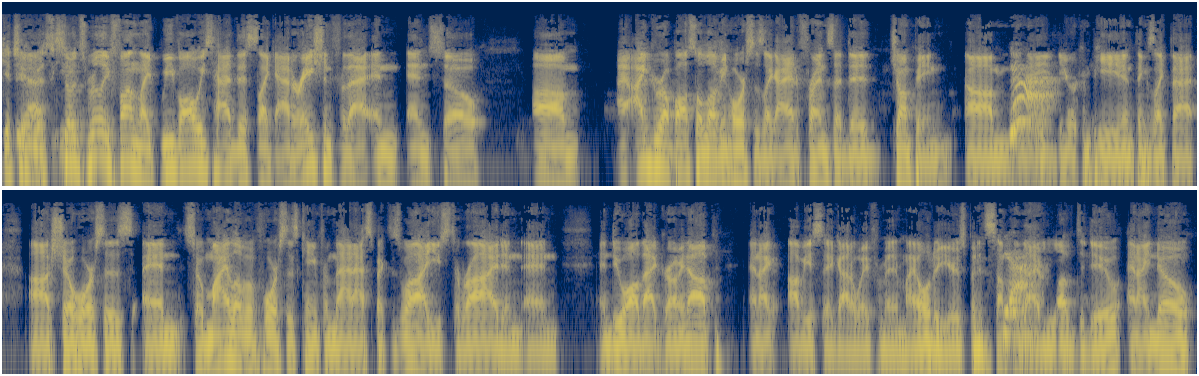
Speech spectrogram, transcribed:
get you yeah. a whiskey. So it's really fun. Like we've always had this like adoration for that. And, and so, um, I, I grew up also loving horses. Like I had friends that did jumping, um, yeah. they, they, were competing and things like that, uh, show horses. And so my love of horses came from that aspect as well. I used to ride and, and, and do all that growing up. And I obviously I got away from it in my older years, but it's something yeah. that I love to do. And I know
